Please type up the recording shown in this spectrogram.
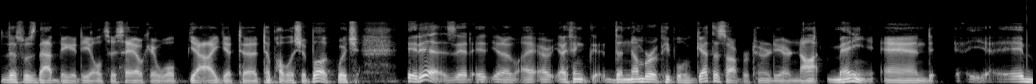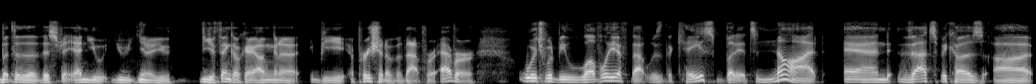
this was that big a deal to say, okay, well, yeah, I get to, to publish a book, which it is. It, it you know, I, I think the number of people who get this opportunity are not many, and it, but the, the this and you you you know you you think, okay, I'm going to be appreciative of that forever, which would be lovely if that was the case, but it's not. And that's because uh,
